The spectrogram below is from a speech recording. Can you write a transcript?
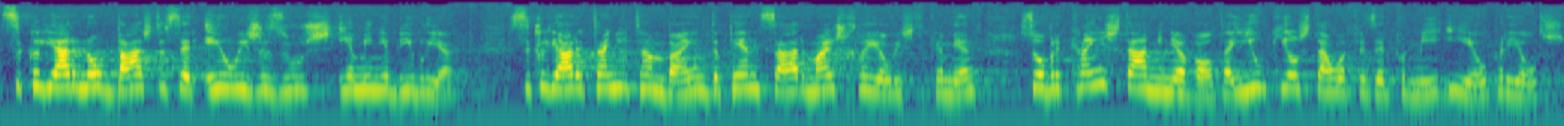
Se calhar não basta ser eu e Jesus e a minha Bíblia. Se calhar tenho também de pensar mais realisticamente sobre quem está à minha volta e o que eles estão a fazer por mim e eu para eles.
